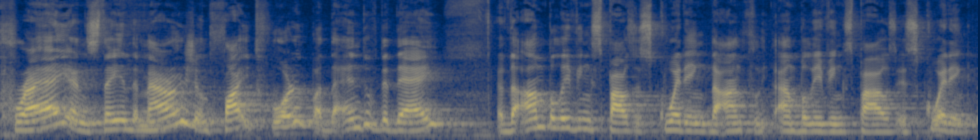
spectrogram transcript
pray and stay in the marriage and fight for it, but at the end of the day, if the unbelieving spouse is quitting, the unbelieving spouse is quitting.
